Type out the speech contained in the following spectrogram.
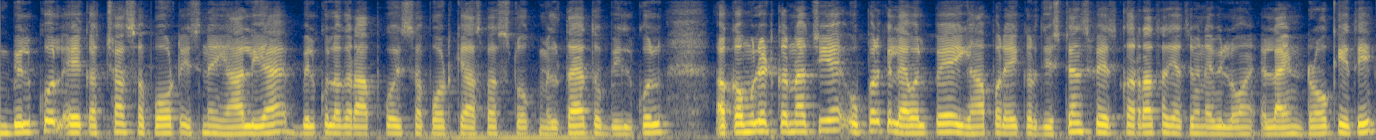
बिल्कुल एक अच्छा सपोर्ट इसने यहाँ लिया है। बिल्कुल अगर आपको इस सपोर्ट के आसपास स्टॉक मिलता है तो बिल्कुल अकोमुलेट करना चाहिए। ऊपर के लेवल पे यहाँ पर एक रजिस्टेंस फेस कर रहा था, जैसे मैंने अभी लाइन ड्रॉ की थी।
